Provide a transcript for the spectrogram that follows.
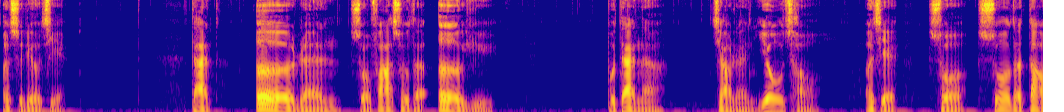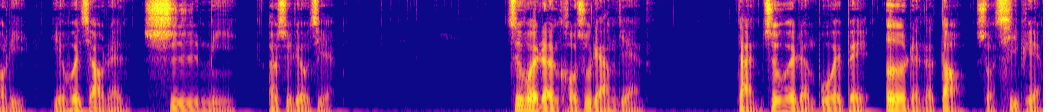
二十六节，但恶人所发出的恶语，不但呢叫人忧愁，而且所说的道理也会叫人失迷。二十六节，智慧人口出良言，但智慧人不会被恶人的道所欺骗。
